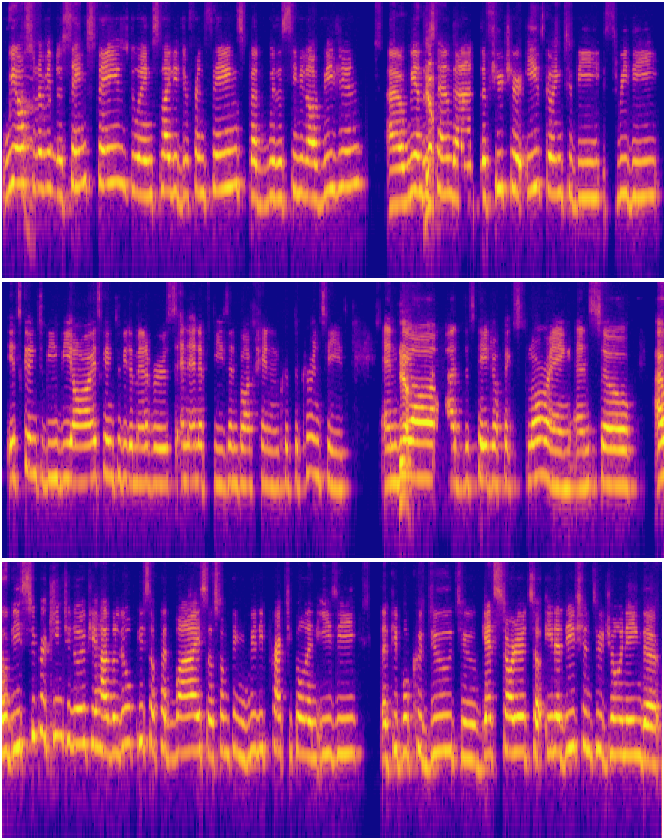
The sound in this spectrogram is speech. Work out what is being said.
we are sort of in the same space doing slightly different things but with a similar vision uh, we understand yep. that the future is going to be 3d it's going to be vr it's going to be the metaverse and nfts and blockchain and cryptocurrencies and we yep. are at the stage of exploring and so i would be super keen to know if you have a little piece of advice or something really practical and easy that people could do to get started so in addition to joining the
